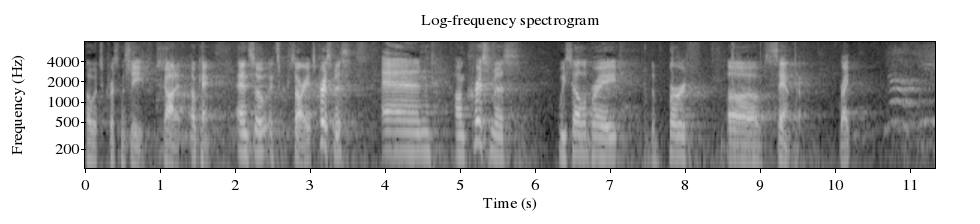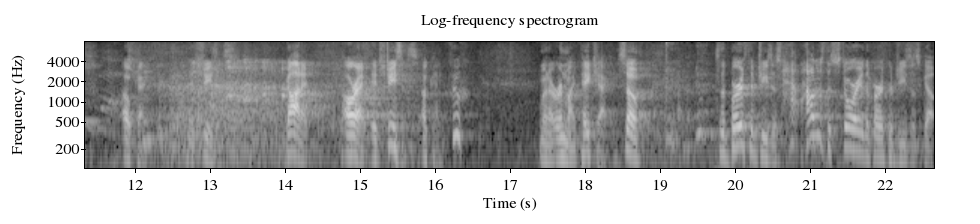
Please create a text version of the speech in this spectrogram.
Oh, it's Christmas Eve. Got it. Okay. And so it's, sorry, it's Christmas. And on Christmas, we celebrate the birth of Santa, right? Okay. It's Jesus. Got it. All right. It's Jesus. Okay. Whew. I'm going to earn my paycheck. So, to the birth of Jesus. How, how does the story of the birth of Jesus go?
